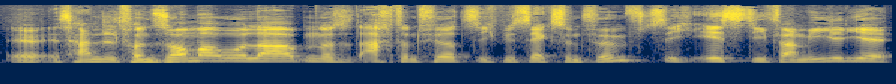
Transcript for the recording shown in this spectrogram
Äh, es handelt von Sommerurlauben 1948 bis 56. Ist die Familie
